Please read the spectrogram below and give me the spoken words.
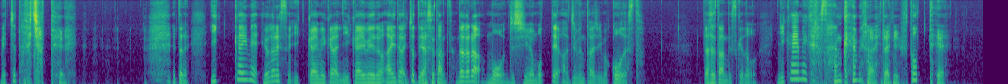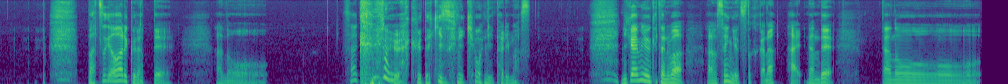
めっちゃ食べちゃって。えっとね1回目ヨガレッスン1回目から2回目の間はちょっと痩せたんですよ。だからもう自信を持ってあ自分体重今こうですと。出せたんですけど2回目から3回目の間に太って罰が悪くなってあのー、3回目の予約できずに今日に至ります 2回目を受けたのはあの先月とかかな。はい。なんで、あのー、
